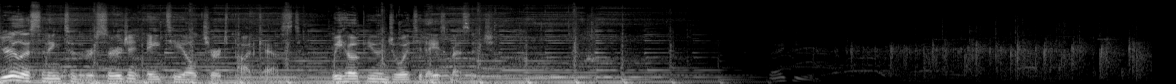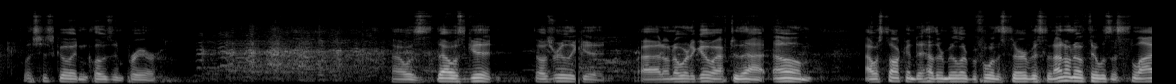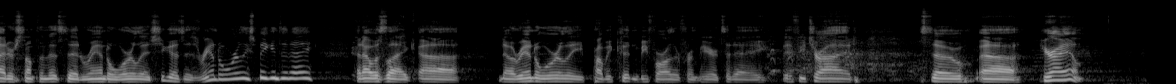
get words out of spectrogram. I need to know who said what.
Speaker 1: You're listening to the Resurgent ATL Church podcast. We hope you enjoy today's message.
Speaker 2: Thank you. Let's just go ahead and close in prayer. That was that was good. That was really good. I don't know where to go after that. Um, I was talking to Heather Miller before the service, and I don't know if there was a slide or something that said Randall Worley, and she goes, "Is Randall Worley speaking today?" And I was like, uh, "No, Randall Worley probably couldn't be farther from here today if he tried." So uh, here I am.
